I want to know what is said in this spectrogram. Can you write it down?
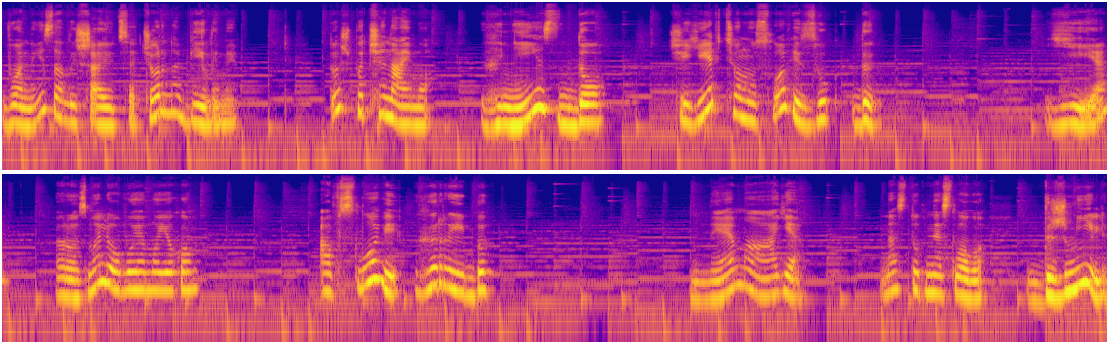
вони залишаються чорно-білими. Тож починаємо. Гніздо. Чи є в цьому слові звук Д? Є. Розмальовуємо його. А в слові гриб немає. Наступне слово джміль.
